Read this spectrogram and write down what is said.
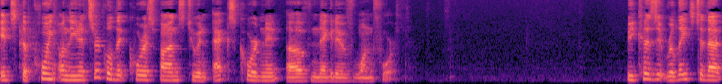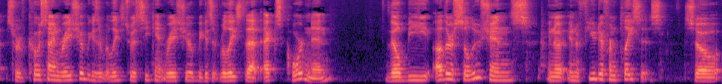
it's the point on the unit circle that corresponds to an x coordinate of negative one fourth. Because it relates to that sort of cosine ratio, because it relates to a secant ratio, because it relates to that x coordinate, there'll be other solutions in a, in a few different places. So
